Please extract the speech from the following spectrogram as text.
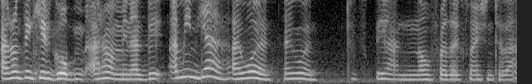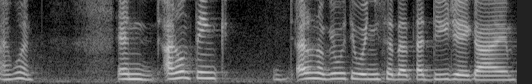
I don't think he'd go. I don't I mean I'd be. I mean, yeah, I would. I would. Yeah, no further explanation to that. I would. And I don't think I don't agree with you when you said that that DJ guy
